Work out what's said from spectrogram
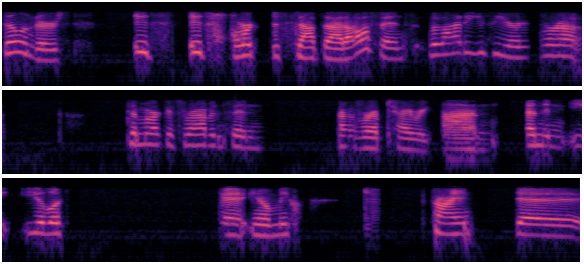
cylinders, it's it's hard to stop that offense, a lot easier for up Demarcus Robinson over up Tyreek. Um, and then you, you look at, you know, me trying to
